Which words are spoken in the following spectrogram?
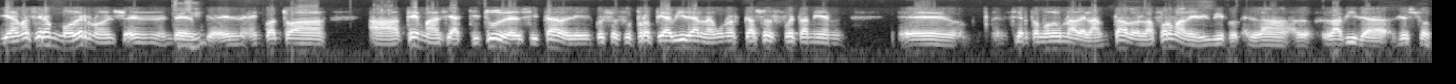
y además era un moderno en, en- de- Sí, sí. en- en cuanto a, a temas y actitudes y tal, e incluso su propia vida en algunos casos fue también eh, en cierto modo un adelantado en la forma de vivir la, la vida eso.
